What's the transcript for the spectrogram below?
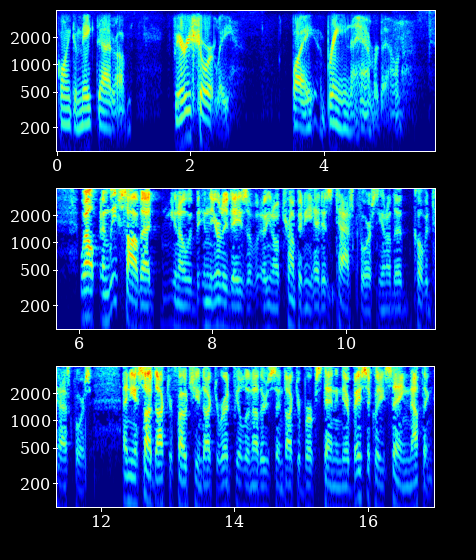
going to make that up very shortly by bringing the hammer down. Well, and we saw that, you know, in the early days of, you know, Trump and he had his task force, you know, the COVID task force. And you saw Dr. Fauci and Dr. Redfield and others and Dr. Birx standing there basically saying nothing.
